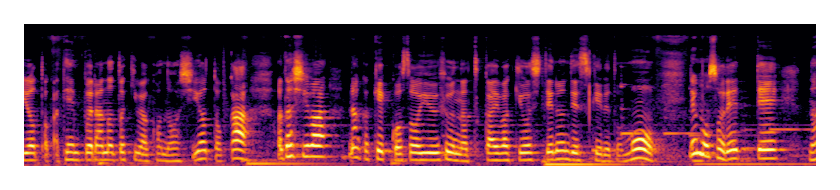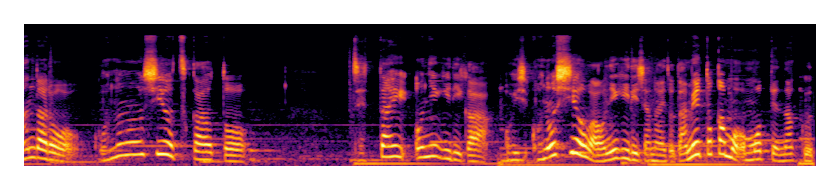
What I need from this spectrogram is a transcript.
塩とか天ぷらの時はこの塩とか私はなんか結構そういう風な使い分けをしてるんですけれどもでもそれってなんだろうこの塩使うと絶対おにぎりが美味しいこの塩はおにぎりじゃないとダメとかも思ってなくっ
